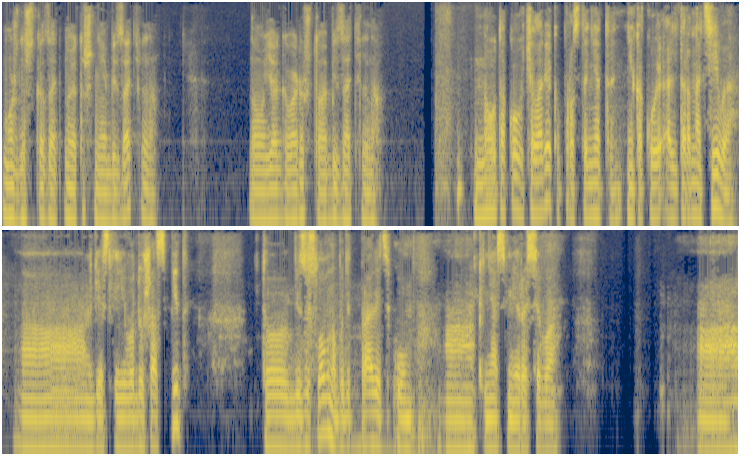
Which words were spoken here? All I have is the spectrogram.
Можно же сказать, ну это ж не обязательно. Но я говорю, что обязательно. Но у такого человека просто нет никакой альтернативы. А, если его душа спит, то, безусловно, будет править ум, а, князь мира сего. А,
